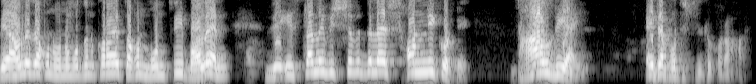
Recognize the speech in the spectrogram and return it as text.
দেয়া হলে যখন অনুমোদন করা হয়, তখন মন্ত্রী বলেন যে ইসলামী বিশ্ববিদ্যালয়ের সন্নিকটে ঝাউদিয়ায় এটা প্রতিষ্ঠিত করা হয়।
